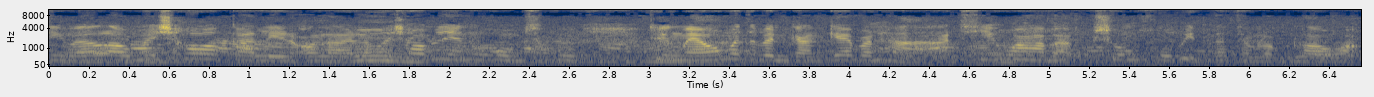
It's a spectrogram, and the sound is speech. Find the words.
ริง ๆ แล้วเราไม่ชอบการเรียนออนไลน์เราไม่ชอบเรียนโฮมสคูลถึงแม้ว่ามันจะเป็นการแก้ปัญหาที่ว่าแบบช่วงโควิดแต่สำหรับเราอะ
